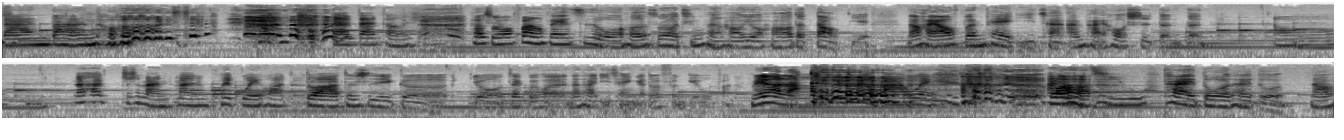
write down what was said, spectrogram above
丹丹同学，丹丹同学，他说放飞自我和所有亲朋好友好好的道别，然后还要分配遗产、安排后事等等。哦，那他就是蛮蛮会规划的。对啊，他是一个有在规划的人，那他遗产应该都会分给我吧？没有啦，有八位，哇，太多了太多了，然后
